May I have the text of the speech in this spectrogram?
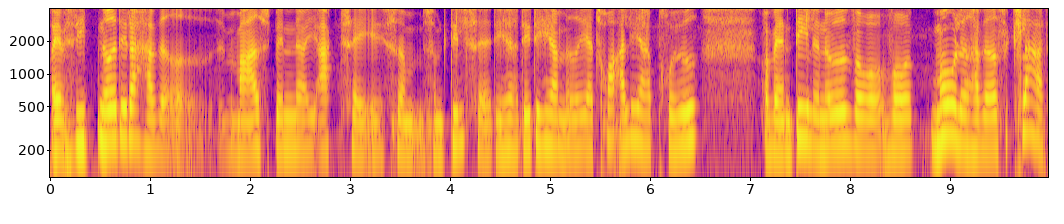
Og jeg vil sige, noget af det, der har været meget spændende at iagtage som, som deltager i det her, det er det her med, at jeg tror aldrig, jeg har prøvet at være en del af noget, hvor, hvor målet har været så klart,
